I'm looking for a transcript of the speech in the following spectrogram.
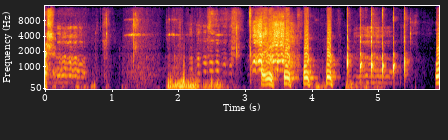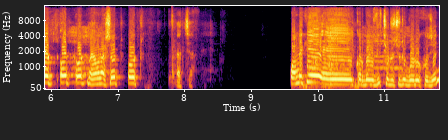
আসা আয় ওঠ ওঠ ওঠ ওঠ। ওঠ ওঠ ওঠ মেহমান আসে ওঠ ওঠ। আচ্ছা। অনেকে ছোট ছোট গরু খুঁজেন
